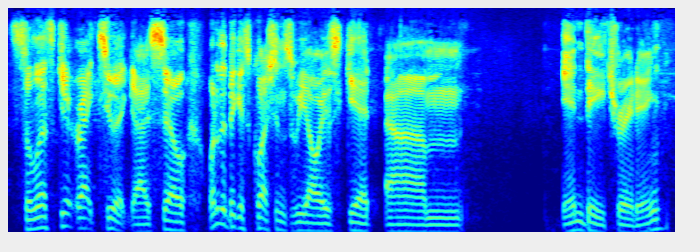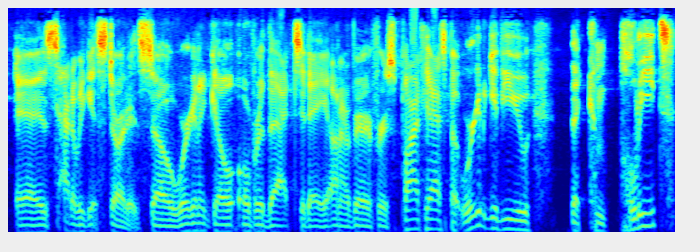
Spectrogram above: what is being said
So let's get right to it, guys. So, one of the biggest questions we always get um, in day trading is how do we get started? So we're going to go over that today on our very first podcast, but we're going to give you the complete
